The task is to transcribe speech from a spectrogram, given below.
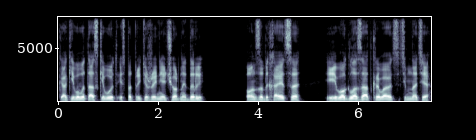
как его вытаскивают из-под притяжения черной дыры. Он задыхается, и его глаза открываются в темноте.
